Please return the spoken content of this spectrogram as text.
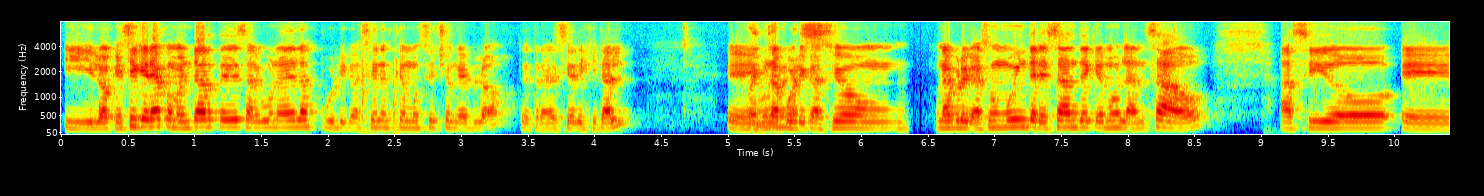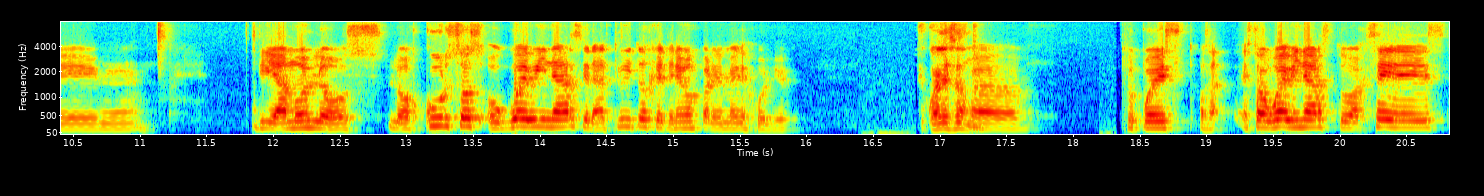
Y lo que sí quería comentarte es alguna de las publicaciones que hemos hecho en el blog de Travesía Digital. Eh, una, publicación, una publicación muy interesante que hemos lanzado ha sido digamos, los, los cursos o webinars gratuitos que tenemos para el mes de julio. ¿Cuáles son? Uh, tú puedes, o sea, estos webinars tú accedes,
